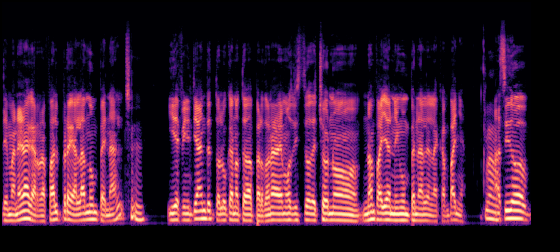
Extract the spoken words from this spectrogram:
de manera garrafal regalando un penal. Y definitivamente Toluca no te va a perdonar. Hemos visto, de hecho, no, no han fallado ningún penal en la campaña. Ha sido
